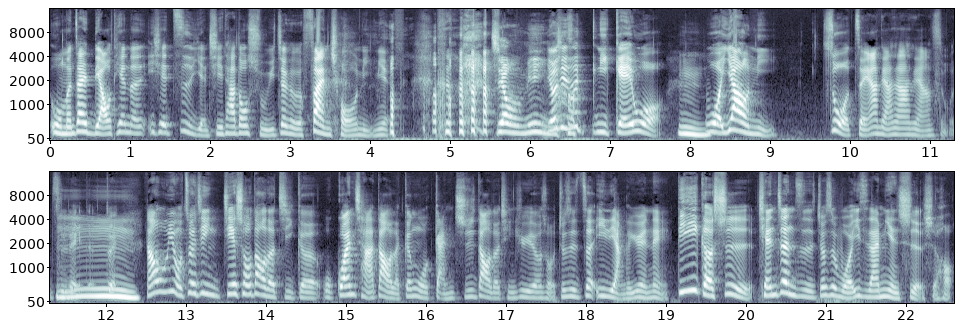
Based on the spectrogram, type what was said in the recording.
我们在聊天的一些字眼，其实它都属于这个范畴里面。救命！尤其是你给我，嗯，我要你。做怎样怎样怎样怎样什么之类的，嗯、对。然后因为我最近接收到的几个，我观察到的，跟我感知到的情绪勒索，就是这一两个月内，第一个是前阵子，就是我一直在面试的时候，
